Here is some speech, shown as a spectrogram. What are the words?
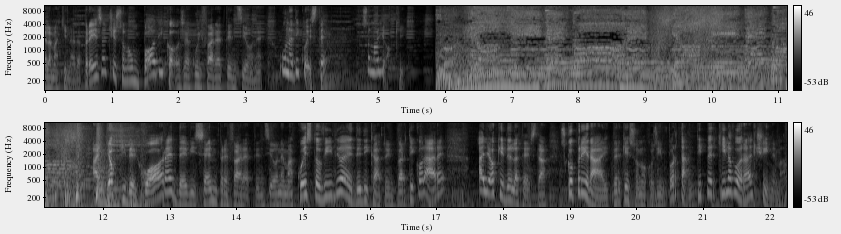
alla macchina da presa ci sono un po' di cose a cui fare attenzione. Una di queste sono gli occhi. Gli occhi del cuore, gli occhi del cuore. Agli occhi del cuore devi sempre fare attenzione, ma questo video è dedicato in particolare agli occhi della testa. Scoprirai perché sono così importanti per chi lavora al cinema.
